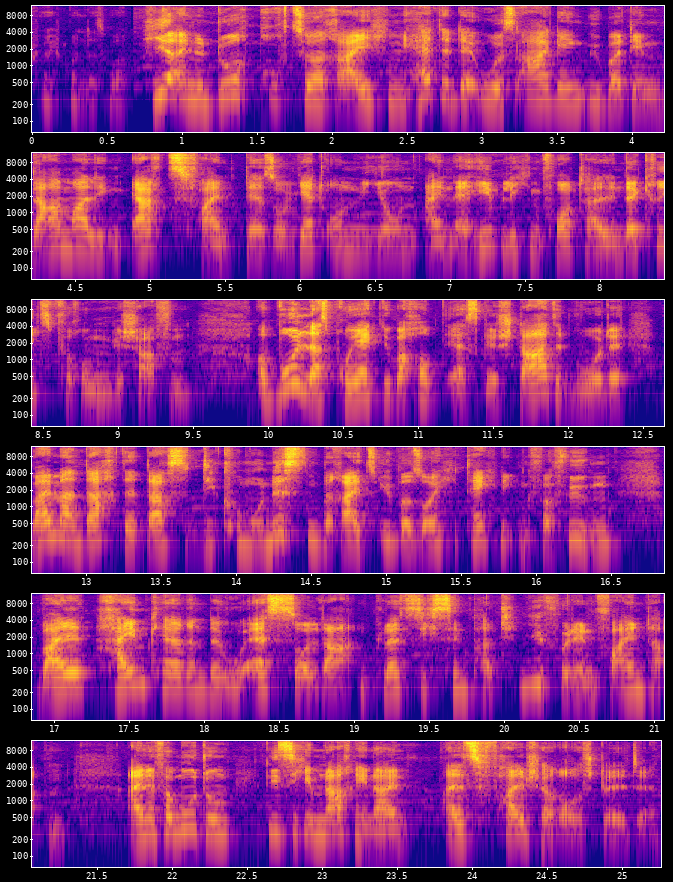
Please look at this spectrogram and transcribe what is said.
Spricht man das Wort? Hier einen Durchbruch zu erreichen, hätte der USA gegenüber dem damaligen Erzfeind der Sowjetunion einen erheblichen Vorteil in der Kriegsführung geschaffen. Obwohl das Projekt überhaupt erst gestartet wurde, weil man dachte, dass die Kommunisten bereits über solche Techniken verfügen, weil heimkehrende US-Soldaten plötzlich Sympathie für den Feind hatten. Eine Vermutung, die sich im Nachhinein als falsch herausstellte.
